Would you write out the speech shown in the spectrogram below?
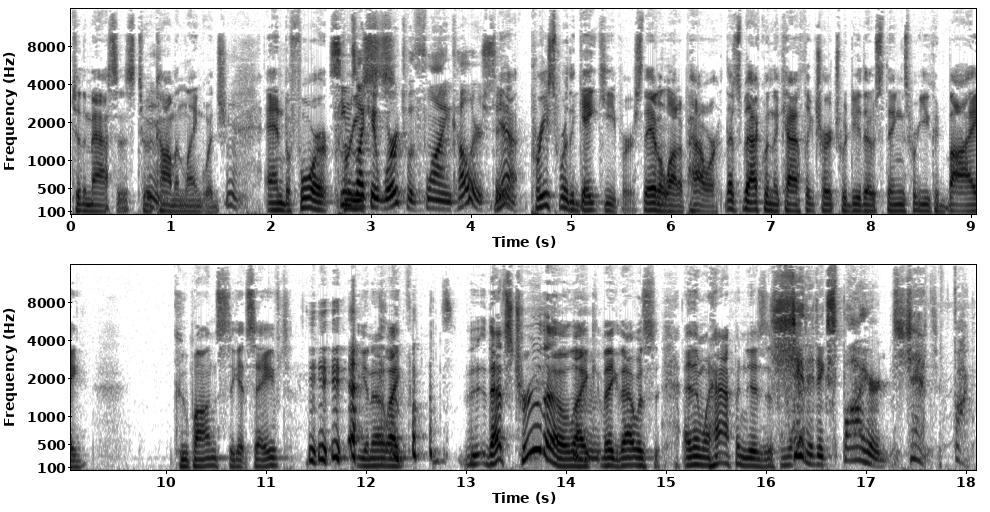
to the masses to a common language, and before Hmm. Seems like it worked with flying colors too. Yeah, priests were the gatekeepers. They had a lot of power. That's back when the Catholic Church would do those things where you could buy coupons to get saved. you know, like that's true though. Like, Mm-hmm. like that was, and then what happened is this Shit, it expired. shit, fuck.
